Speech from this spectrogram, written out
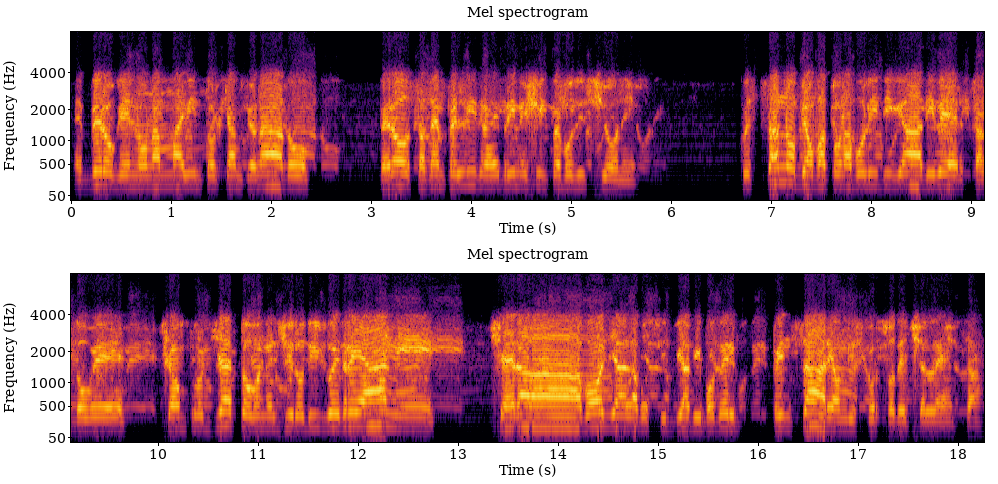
È vero che non ha mai vinto il campionato, però sta sempre lì tra le prime 5 posizioni Quest'anno abbiamo fatto una politica diversa dove c'è un progetto che nel giro di due o tre anni c'era la voglia e la possibilità di poter pensare a un discorso d'eccellenza.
